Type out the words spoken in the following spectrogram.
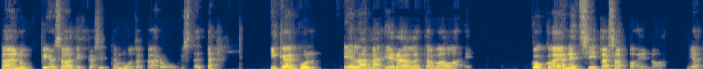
päänuppia, saatikka sitten muutakaan ruumista. Että ikään kuin elämä eräällä tavalla koko ajan etsii tasapainoa. Ja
